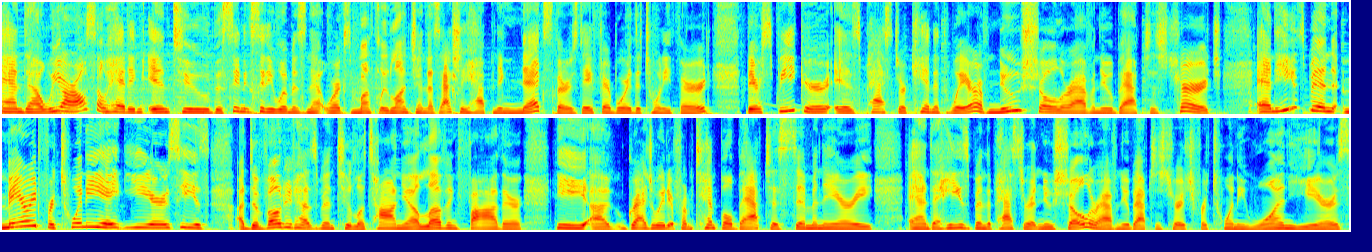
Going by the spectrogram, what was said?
And uh, we are also heading into the Scenic City Women's Network's monthly luncheon that's actually happening next Thursday, February the 23rd. Their speaker is Pastor Kenneth Ware of New Scholer Avenue Baptist Church. And he's been married for 28 years. He is a devoted husband to Latanya, a loving father. He uh, graduated from Temple Baptist Seminary, and uh, he's been the pastor at New Scholer Avenue Baptist Church for 21 years.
